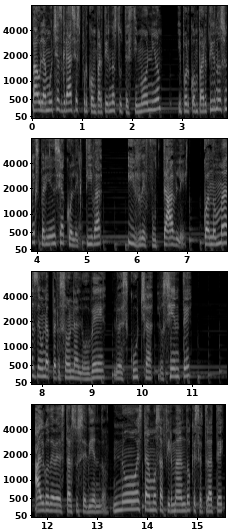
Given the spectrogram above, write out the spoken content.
Paula, muchas gracias por compartirnos tu testimonio y por compartirnos una experiencia colectiva irrefutable. Cuando más de una persona lo ve, lo escucha, lo siente, algo debe de estar sucediendo. No estamos afirmando que se trate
